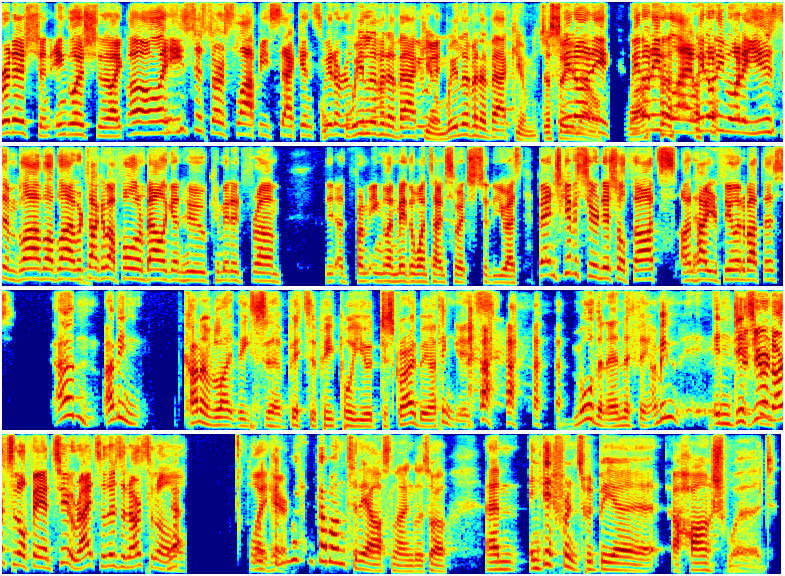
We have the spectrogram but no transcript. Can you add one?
British and English, and they're like, "Oh, he's just our sloppy seconds. We don't. Really we live in a him anyway." vacuum. We live in a vacuum. Just so we you don't know. e- we don't even like, we don't even want to use them. Blah blah blah. We're talking about Folarin Balogun, who committed from the, uh, from England, made the one time switch to the U.S. Benge, give us your initial thoughts on how you're feeling about this. Um, I mean, kind of like these uh, bitter people you're describing. I think it's more than anything. I mean, in Because you're an Arsenal fan too, right? So there's an Arsenal Yeah. Play we can, here. we can come on to the Arsenal angle as well. Um, indifference would be a, a harsh word,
